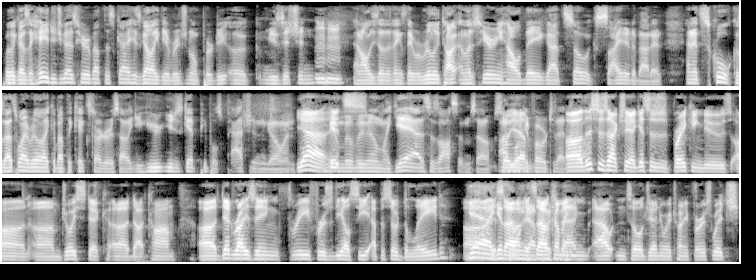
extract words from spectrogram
where the guy's like, hey, did you guys hear about this guy? He's got like the original produ- uh, musician Mhm. and all these other things. They were really talking, and just hearing how they got so excited about it. And it's cool because that's what I really like about the Kickstarter is how you you, you just get people's passion going. Yeah, And people it's, feeling like, yeah, this is awesome. So, So, I'm yeah. looking forward to that. Uh, well. this is actually, I guess, this is breaking news on um, Joystiq.com. Uh, Dead Rising 3 first DLC episode delayed. Uh, Yeah, I it's guess that out, one it's got out pushed coming out until January 21st. Which,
